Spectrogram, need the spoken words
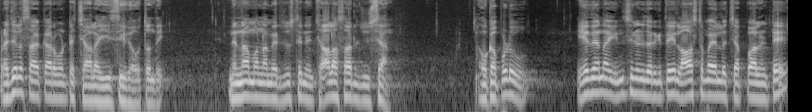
ప్రజల సహకారం ఉంటే చాలా ఈజీగా అవుతుంది. నిన్న మొన్న మీరు చూస్తే నేను చాలాసార్లు చూశాను. ఒకప్పుడు ఏదైనా ఇన్సిడెంట్ జరిగితే లాస్ట్ మైల్లో చెప్పాలంటే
